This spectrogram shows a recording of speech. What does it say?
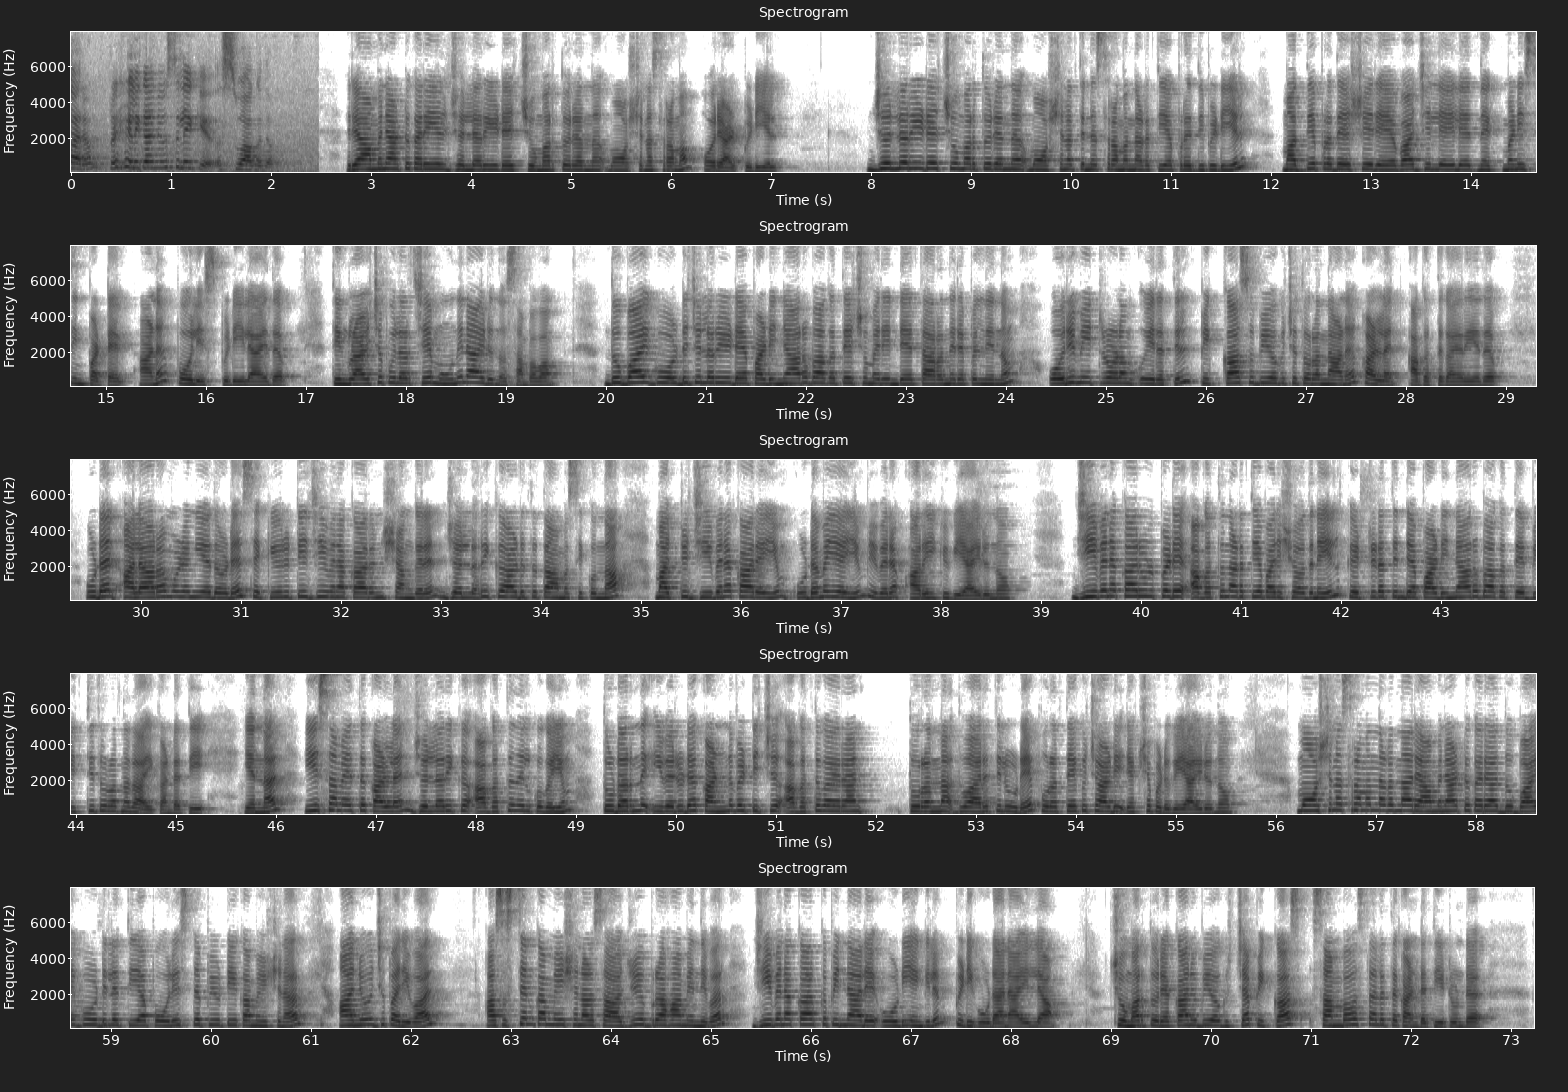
നമസ്കാരം. പ്രഹേളിക ന്യൂസിലേക്ക് സ്വാഗതം. രാമനാട്ടുകരയിൽ ജ്വല്ലറിയുടെ ചുമർ തുരന്ന് മോഷണ ശ്രമം ഒരാൾ പിടിയിൽ. ജ്വല്ലറിയുടെ ചുമർ തുരന്ന് മോഷണത്തിന് ശ്രമം നടത്തിയ പ്രതിപിടിയിൽ മധ്യപ്രദേശ് രേവ ജില്ലയിലെ നെക്മണി സിംഗ് പട്ടേൽ ആണ് പോലീസ് പിടിയിലായത്. തിങ്കളാഴ്ച പുലർച്ചെ മൂന്നിനായിരുന്നു സംഭവം. ദുബായ് ഗോൾഡ് ജ്വല്ലറിയുടെ പടിഞ്ഞാറ് ഭാഗത്തെ ചുമരിന്റെ തറനിരപ്പിൽ നിന്നും ഒരു മീറ്ററോളം ഉയരത്തിൽ പിക്കാസ് ഉപയോഗിച്ച് തുറന്നാണ് കള്ളൻ അകത്ത് കയറിയത്. ഉടൻ അലാറം മുഴങ്ങിയതോടെ സെക്യൂരിറ്റി ജീവനക്കാരൻ ശങ്കരൻ ജ്വല്ലറിക്ക് അടുത്ത് താമസിക്കുന്ന മറ്റു ജീവനക്കാരെയും ഉടമയെയും വിവരം അറിയിക്കുകയായിരുന്നു. ജീവനക്കാരുൾപ്പെടെ അകത്തു നടത്തിയ പരിശോധനയിൽ കെട്ടിടത്തിന്റെ പടിഞ്ഞാറ് ഭാഗത്തെ ഭിത്തി തുറന്നതായി കണ്ടെത്തി. എന്നാൽ ഈ സമയത്ത് കള്ളൻ ജ്വല്ലറിക്ക് അകത്തു നിൽക്കുകയും തുടർന്ന് ഇവരുടെ കണ്ണ് വെട്ടിച്ച് അകത്തു കയറാൻ തുറന്ന ദ്വാരത്തിലൂടെ പുറത്തേക്കു ചാടി രക്ഷപ്പെടുകയായിരുന്നു. മോഷണ ശ്രമം നടന്ന Ramanattukara Dubai ബോർഡിലെത്തിയ police deputy commissioner Anuj Pariwal assistant commissioner Saju Abraham എന്നിവർ ജീവനക്കാർക്ക് പിന്നാലെ ഓടിയെങ്കിലും പിടികൂടാനായില്ല. ചുമർ തുരക്കാൻ ഉപയോഗിച്ച പിക്കാസ് സംഭവസ്ഥലത്ത് കണ്ടെത്തിയിട്ടുണ്ട്.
